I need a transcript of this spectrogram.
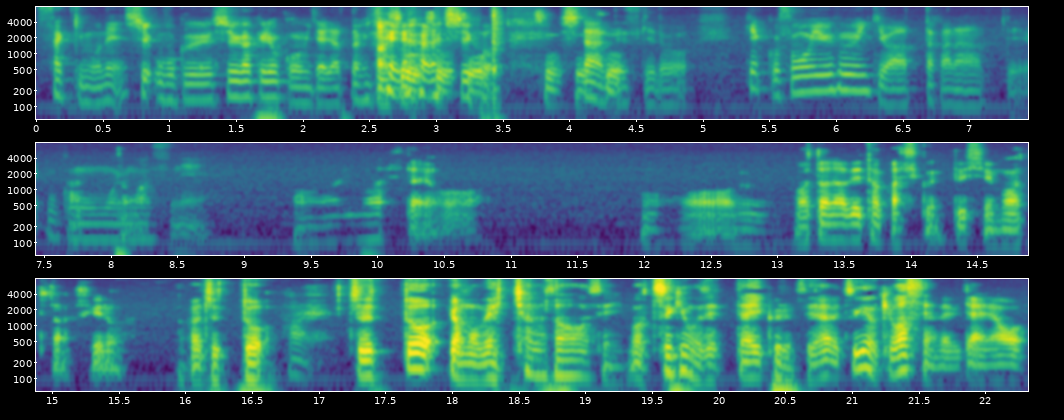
さっきもねしゅ僕修学旅行みたいだったみたいな話をしたんで。すけど結構そういう雰囲気はあったかなって僕も思いますねありましたよ。あ渡辺隆くんと一緒に回ってたんですけど、なんかずっと、はい。ずっと、いやもうめっちゃ野沢温泉、もう次も絶対来る、次も来ますよね、みたいなのを、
